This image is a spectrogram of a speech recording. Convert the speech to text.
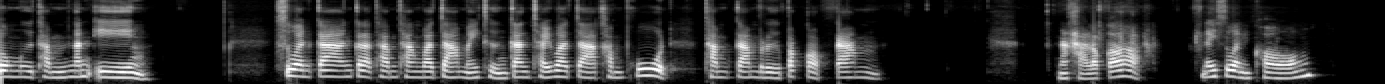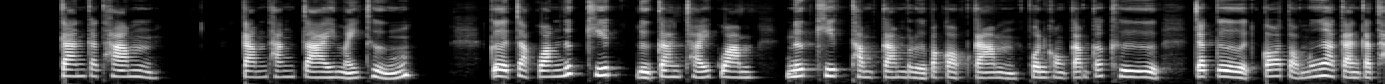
ลงมือทำนั่นเอง ส่วนการกระทำทางวาจาหมายถึงการใช้วาจาคำพูดทำกรรมหรือประกอบกรรมนะคะ แล้วก็ในส่วนของการกระทำ กรรมทางใจหมายถึง เกิดจากความนึกคิดหรือการใช้ความนึกคิดทำกรรมหรือประกอบกรรม ผลของกรรมก็คือ จะเกิดก็ต่อเมื่อการกระท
